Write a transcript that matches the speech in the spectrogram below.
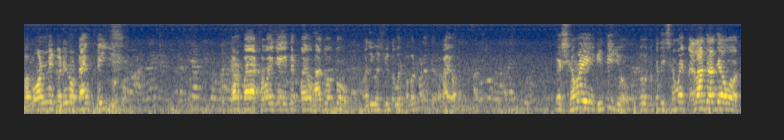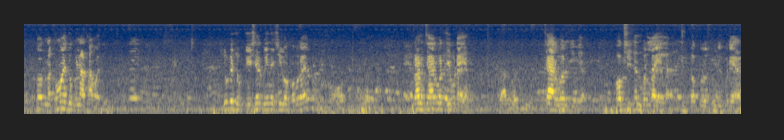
ભગવાનને ઘડીનો ટાઈમ થઈ ગયો હતો. ત્રણ પાયા ખવાઈ જાય એક જ પાયો હાજો હતો. આદિવાસીઓ તમને ખબર પડે ને પાયો. કે સમય વીતી ગયો. તો કદી સમય પહેલાં જ આજે હોત તો નખમાં તો ઘણા થવા દે. શું કીધું કેશરભાઈને શીરો ખબર આવ્યો ત્રણ ચાર વર્ષ જીવડાયા. ચાર વર્ષ જીવ્યા. ઓક્સિજન બદલાયેલા ડોક્ટરો છૂટી પડ્યા.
